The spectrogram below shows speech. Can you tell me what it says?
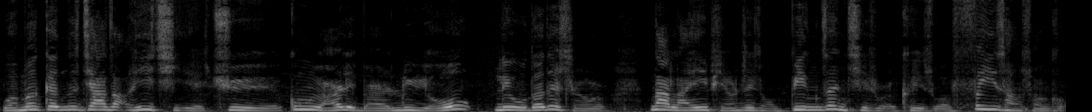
我们跟着家长一起去公园里边旅游溜达的时候，那来一瓶这种冰镇汽水，可以说非常爽口。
